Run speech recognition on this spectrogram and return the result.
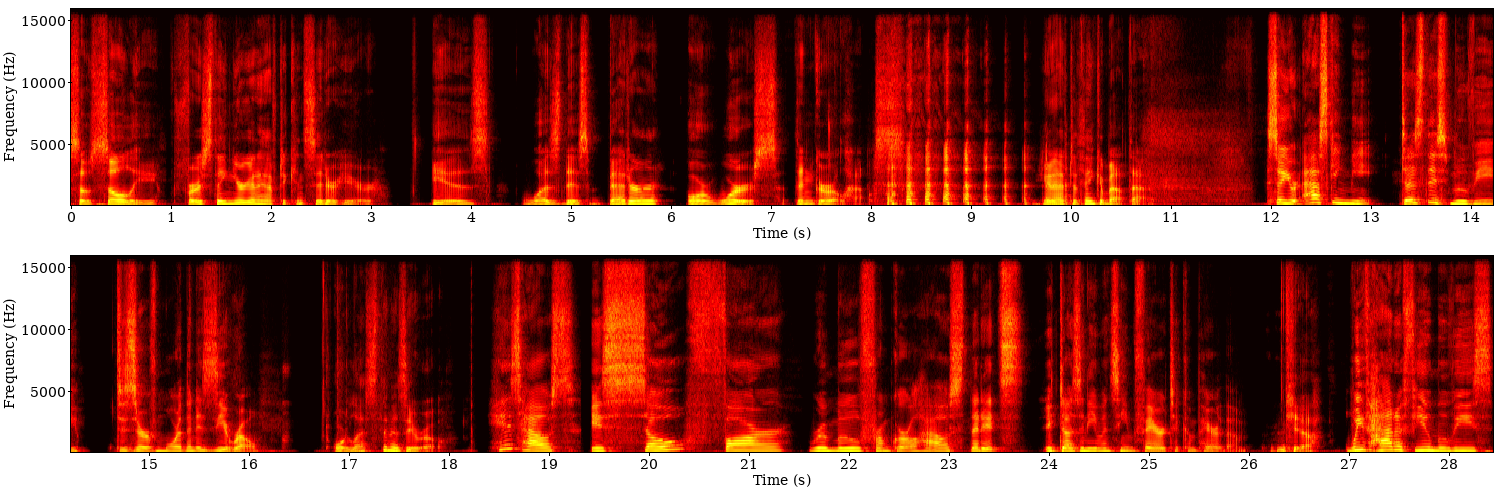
So, Sully, first thing you're going to have to consider here is was this better or worse than Girl House? you're going to have to think about that. So you're asking me, does this movie deserve more than a zero? Or less than a zero. His house is so far removed from Girl House that it's it doesn't even seem fair to compare them. Yeah. We've had a few movies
